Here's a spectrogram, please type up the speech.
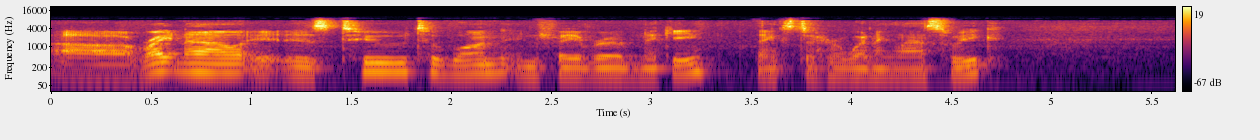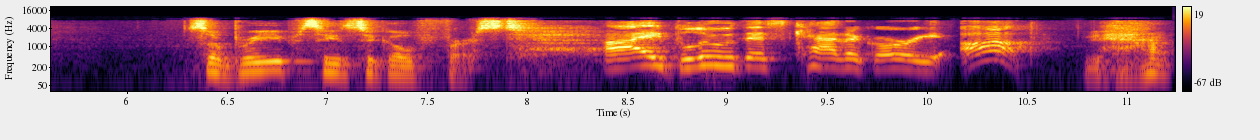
Uh, right now, it is two to one in favor of Nikki, thanks to her winning last week. So Brie proceeds to go first. I blew this category up. Yeah,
